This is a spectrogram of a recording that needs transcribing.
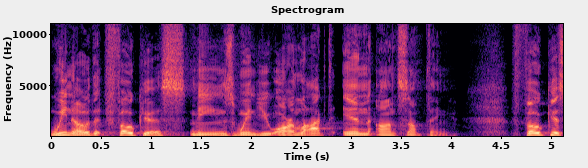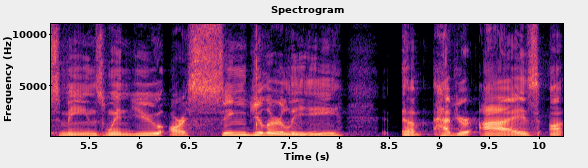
We know that focus means when you are locked in on something. Focus means when you are singularly um, have your eyes, on,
